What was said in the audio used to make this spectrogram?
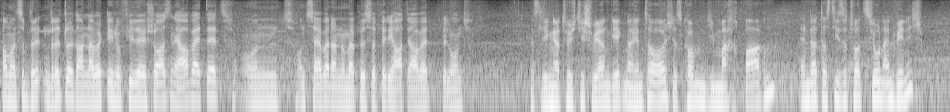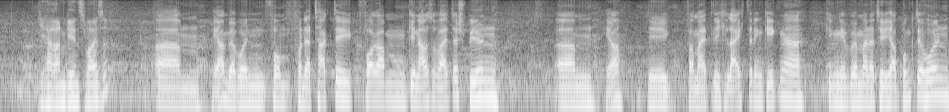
haben wir uns im dritten Drittel dann auch wirklich noch viele Chancen erarbeitet und uns selber dann noch ein bisschen für die harte Arbeit belohnt. Es liegen natürlich die schweren Gegner hinter euch. Es kommen die machbaren. Ändert das die Situation ein wenig? Die Herangehensweise? Ähm, ja, wir wollen vom, von der Taktik Vorgaben genauso weiterspielen. Ähm, ja, die vermeintlich leichteren Gegner, gegen die wollen wir natürlich auch Punkte holen.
